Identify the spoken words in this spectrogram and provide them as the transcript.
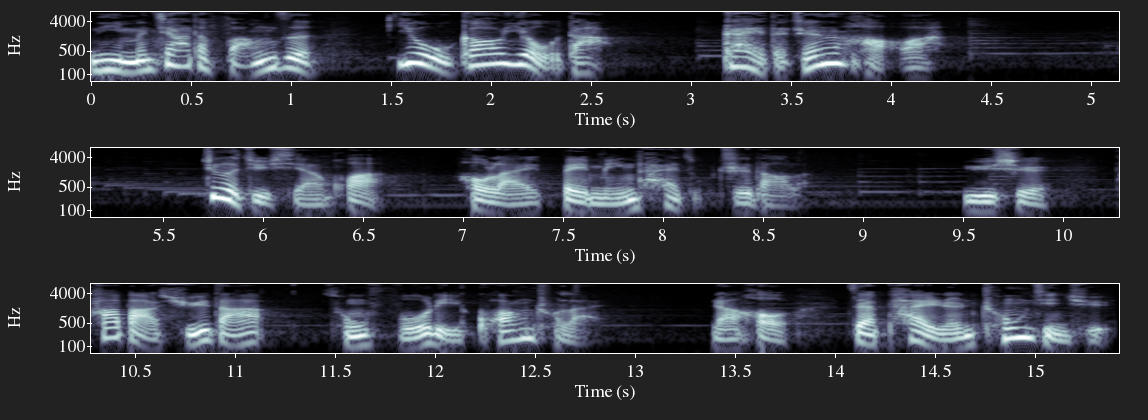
你们家的房子又高又大，盖的真好啊。”这句闲话后来被明太祖知道了，于是他把徐达从府里诓出来。然后再派人冲进去，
